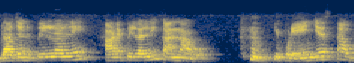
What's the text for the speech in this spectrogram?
డజన్ పిల్లల్ని ఆడపిల్లల్ని కన్నావు. ఇప్పుడు ఏం చేస్తావు?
